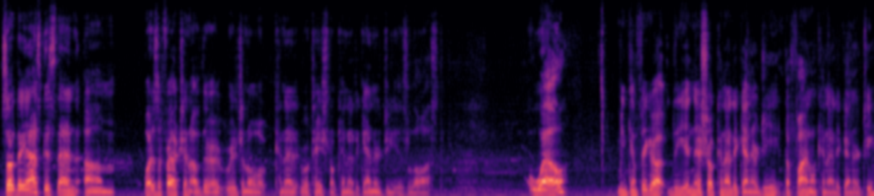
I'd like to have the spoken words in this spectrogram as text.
So they ask us then, um, what is a fraction of the original kinetic, rotational kinetic energy is lost? Well, we can figure out the initial kinetic energy, the final kinetic energy.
